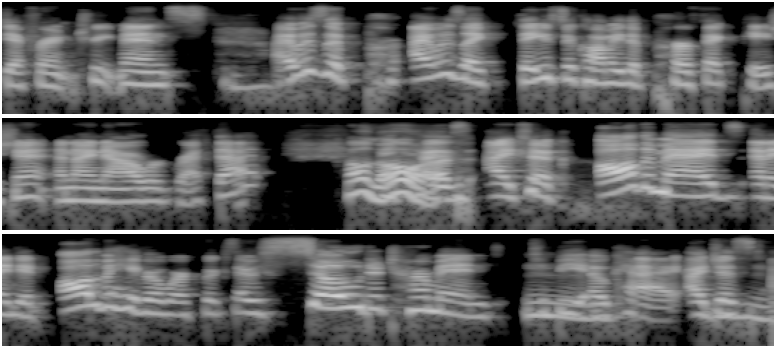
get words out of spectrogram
different treatments. Mhm. I was a, I was like, they used to call me the perfect patient. And I now regret that oh lord because I took all the meds and I did all the behavioral work because I was so determined to be Mm. okay. I just, Mhm.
